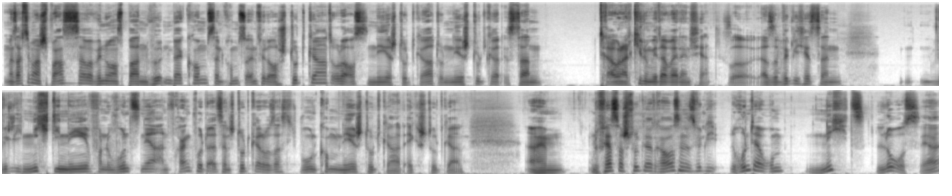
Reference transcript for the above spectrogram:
Man sagt immer Spaß ist aber, wenn du aus Baden-Württemberg kommst, dann kommst du entweder aus Stuttgart oder aus Nähe Stuttgart. Und Nähe Stuttgart ist dann 300 Kilometer weit entfernt. So, also wirklich jetzt dann wirklich nicht die Nähe von, du wohnst näher an Frankfurt als an Stuttgart, aber du sagst, ich wohne, komm, Nähe Stuttgart, Eck Stuttgart. Ähm, und du fährst aus Stuttgart raus und es ist wirklich rundherum nichts los, ja.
